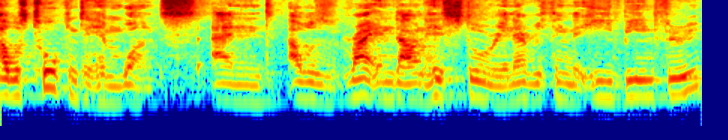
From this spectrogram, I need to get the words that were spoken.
I was talking to him once, and I was writing down his story and everything that he'd been through.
